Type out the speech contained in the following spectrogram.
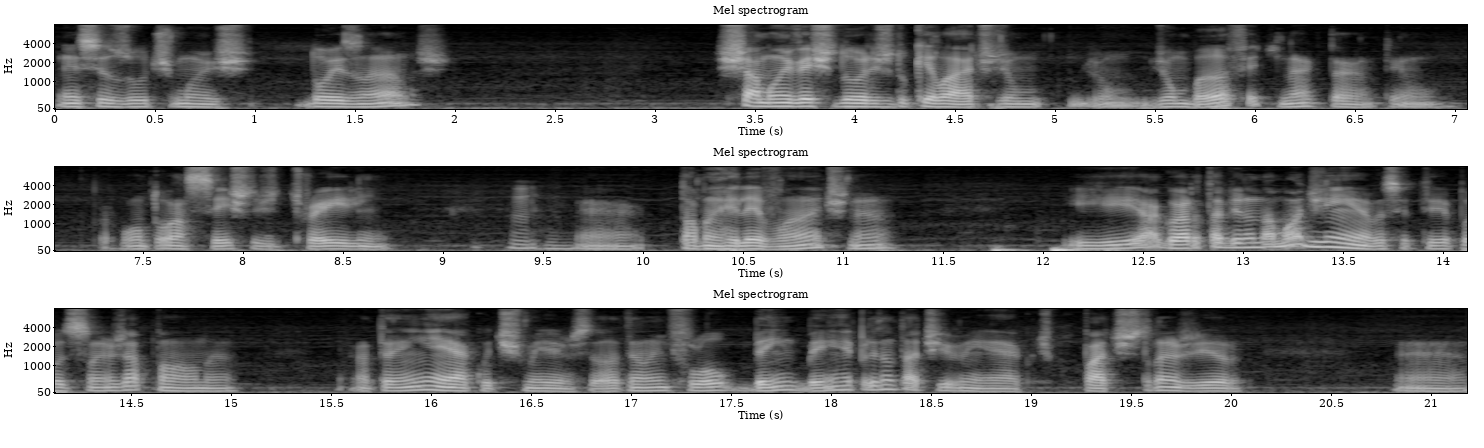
nesses últimos dois anos. Chamou investidores do quilate de um, de um, de um Buffett, né? Que tá, tem um, apontou uma cesta de trading uhum. é, tamanho relevante, né? E agora está virando a modinha você ter posição no Japão, né? Até em equities mesmo. Você está tendo um inflow bem, bem representativo em equity, por parte estrangeiro. É,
